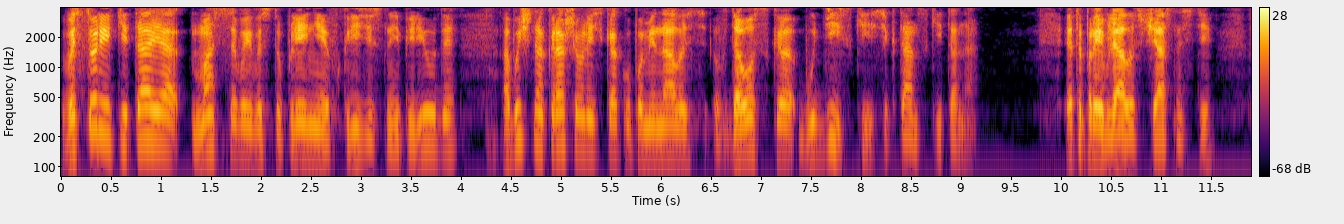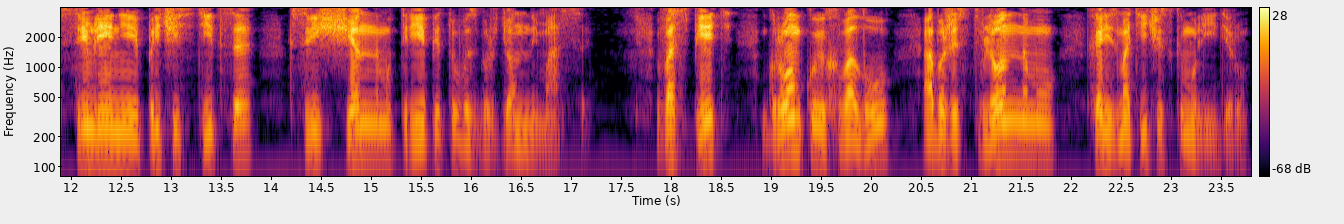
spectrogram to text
В истории Китая массовые выступления в кризисные периоды обычно окрашивались, как упоминалось, в даоско-буддийские сектантские тона. Это проявлялось, в частности, в стремлении причаститься к священному трепету возбужденной массы, воспеть громкую хвалу обожествленному харизматическому лидеру,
